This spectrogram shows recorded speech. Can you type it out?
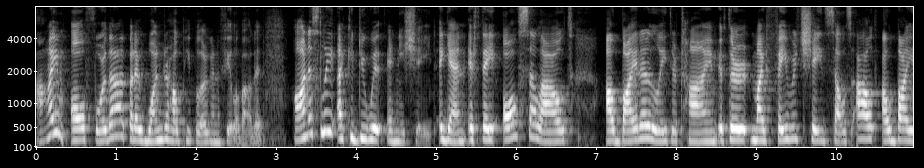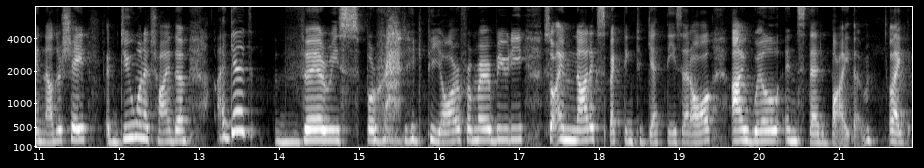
I'm all for that, but I wonder how people are gonna feel about it. Honestly, I could do with any shade. Again, if they all sell out, I'll buy it at a later time. If they're my favorite shade sells out, I'll buy another shade. I do want to try them. I get very sporadic PR from Rare Beauty, so I'm not expecting to get these at all. I will instead buy them. Like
